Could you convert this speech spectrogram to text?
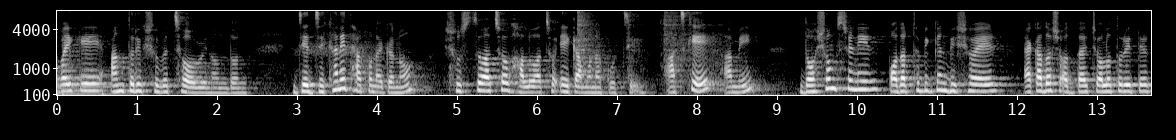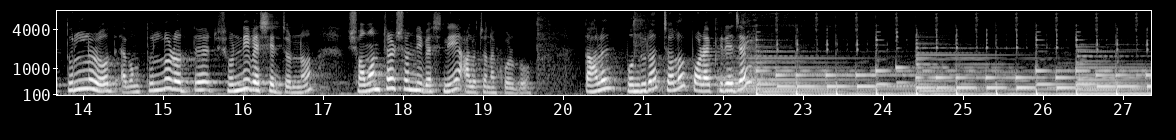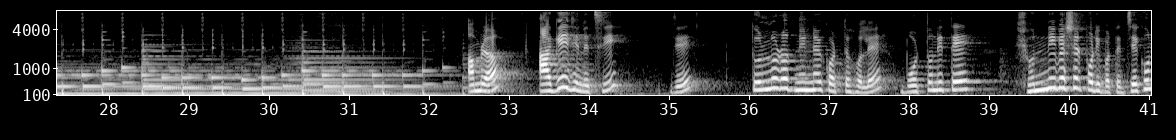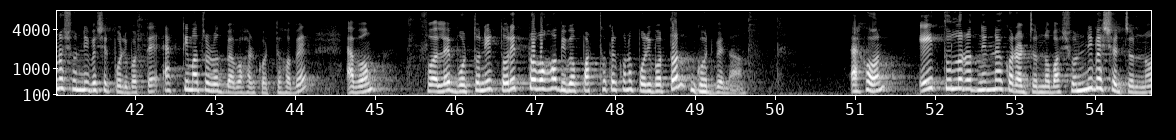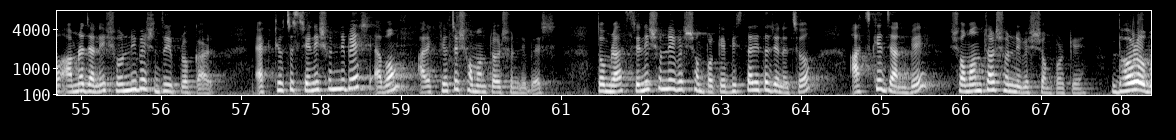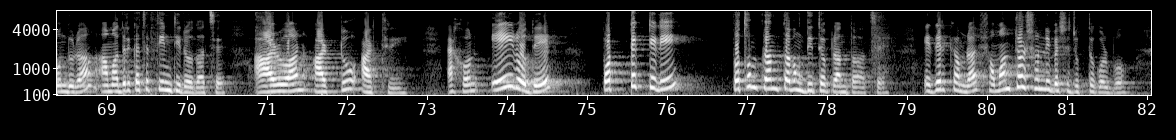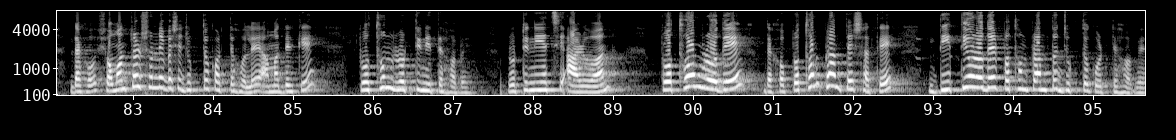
সবাইকে আন্তরিক শুভেচ্ছা অভিনন্দন। যে যেখানে থাকো না কেন, সুস্থ আছো, ভালো আছো, এই কামনা করছি। আজকে আমি দশম শ্রেণির পদার্থবিজ্ঞান বিষয়ের একাদশ অধ্যায় চলতরিতের তুল্যরোধ এবং তুল্যরোধের সন্নিবেশের জন্য সমান্তরাল সন্নিবেশ নিয়ে আলোচনা করব। তাহলে বন্ধুরা, চলো পড়ায় ফিরে যাই। আমরা আগেই জেনেছি যে তুল্যরোধ নির্ণয় করতে হলে বর্তনীতে সন্নিবেশের পরিবর্তে, যে কোনো সন্নিবেশের পরিবর্তে একটি মাত্র রোধ ব্যবহার করতে হবে এবং ফলে বর্তনীর তড়িৎ প্রবাহ বিভব পার্থক্যের কোনো পরিবর্তন ঘটবে না। এখন এই তুল্যরোধ নির্ণয় করার জন্য বা সন্নিবেশের জন্য আমরা জানি সন্নিবেশ দুই প্রকার, একটি হচ্ছে শ্রেণি সন্নিবেশ এবং আরেকটি হচ্ছে সমান্তরাল সন্নিবেশ। তোমরা শ্রেণি সন্নিবেশ সম্পর্কে বিস্তারিত জেনেছ। আজকে জানবে সমান্তরাল সন্নিবেশ সম্পর্কে। ধরো বন্ধুরা, আমাদের কাছে তিনটি রোদ আছে, আর ওয়ান, আর টু, আর থ্রি। এখন এই রোদের প্রত্যেকটিরই প্রথম প্রান্ত এবং দ্বিতীয় প্রান্ত আছে। এদেরকে আমরা সমান্তরাল সন্নিবেশে যুক্ত করব। দেখো, সমান্তরাল সন্নিবেশে যুক্ত করতে হলে আমাদেরকে প্রথম রোডটি নিতে হবে। রোডটি নিয়েছি আর ওয়ান প্রথম রোদে, দেখো, প্রথম প্রান্তের সাথে দ্বিতীয় রোদের প্রথম প্রান্ত যুক্ত করতে হবে।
